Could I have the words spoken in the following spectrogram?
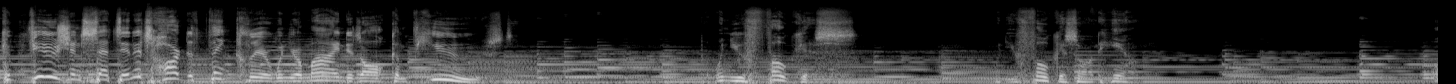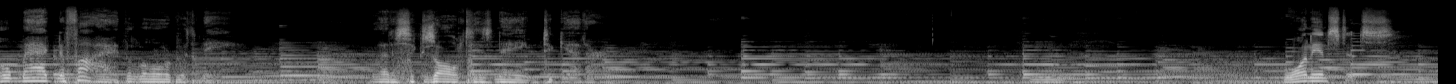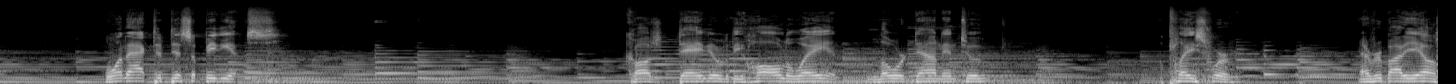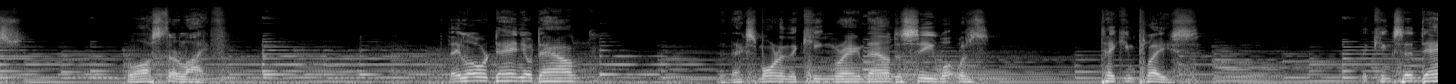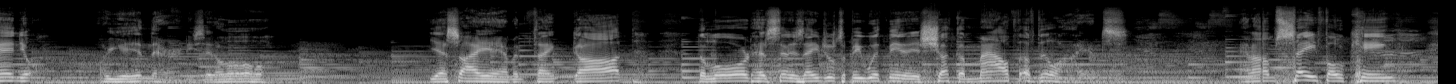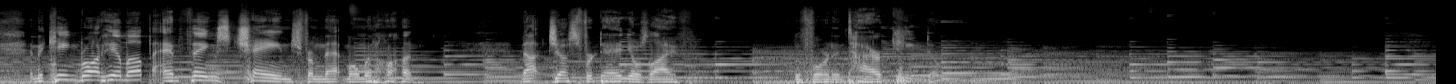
confusion sets in, it's hard to think clear when your mind is all confused. But when you focus, you focus on Him, oh, magnify the Lord with me. Let us exalt His name together. Hmm. One instance one act of disobedience caused Daniel to be hauled away and lowered down into place where everybody else lost their life. They lowered Daniel down. The next morning, the king ran down to see what was taking place. The king said, Daniel, are you in there? And he said, Oh, yes, I am. And thank God the Lord has sent his angels to be with me and has shut the mouth of the lions. And I'm safe, O king. And the king brought him up, and things changed from that moment on. Not just for Daniel's life, but for an entire kingdom.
